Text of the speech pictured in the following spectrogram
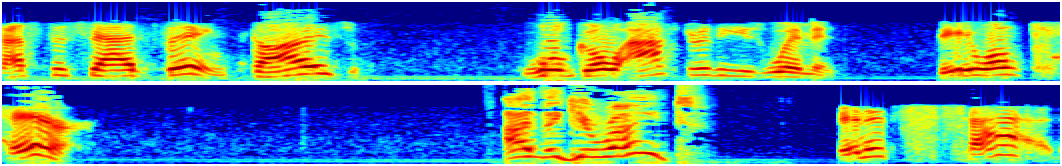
That's the sad thing. Guys will go after these women. They won't care. I think you're right. And it's sad.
